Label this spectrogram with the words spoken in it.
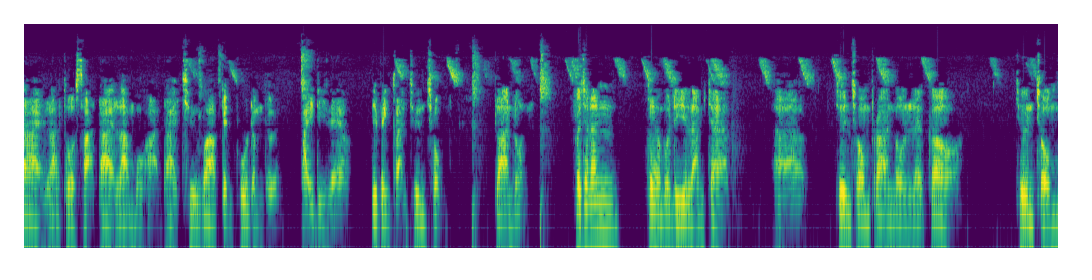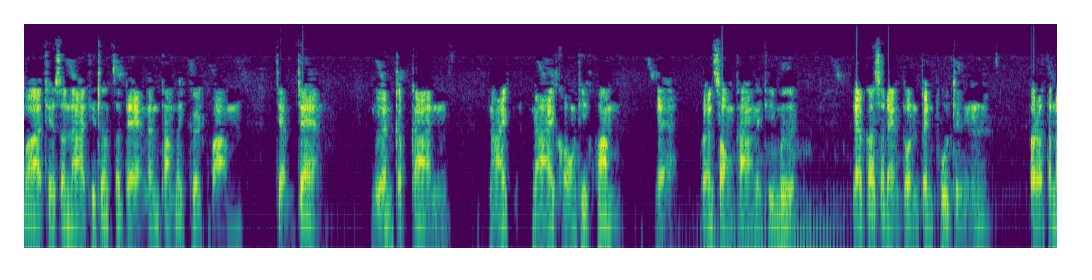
ได้ละโทสะได้ละโมหะได้ชื่อว่าเป็นผู้ดำเนินไปดีแล้ว ที่เป็นการชื่นชมพระอานนท์เพราะฉะนั้นพระบดีหลังจากชื่นชมพระอานนท์และก็ชื่นชมว่าเทศนาที่ท่านแสดงนั้นทำให้เกิดความแจ่มแจ้ง เหมือนกับการหงายหงายของที่คว่ำเนี่ยเหมือนสองทางในที่มืด แล้วก็แสดงตนเป็นผู้ถึงพระรัตน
